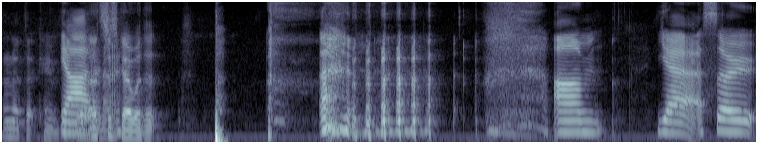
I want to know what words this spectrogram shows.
don't know if that came. Yeah, through. Let's just go with it. Um, yeah, so it,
